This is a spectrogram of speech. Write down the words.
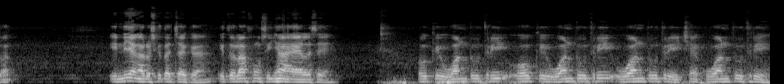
watt. Ini yang harus kita jaga. Itulah fungsinya ALC Oke, okay, one two three. Oke, okay, one two three, one two three. Cek one two three.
